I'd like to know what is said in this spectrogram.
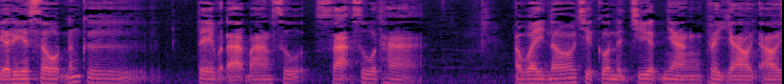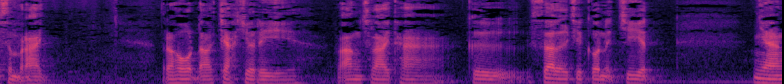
ជារាសោតហ្នឹងគឺទេវតាបានសួរសាកសួរថា អ្វីណោជាគុណជាតិញ៉ាំងប្រយោជន៍ឲ្យសម្រេចរហូតដល់ចាស់ជរាព្រះអង្គឆ្លើយថា គឺសិលជាគុណជាតិញ៉ាំង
